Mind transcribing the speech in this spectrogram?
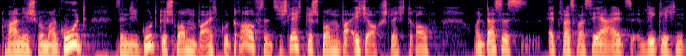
Waren die Schwimmer gut? Sind die gut geschwommen? War ich gut drauf? Sind sie schlecht geschwommen? War ich auch schlecht drauf? Und das ist etwas, was er als wirklich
